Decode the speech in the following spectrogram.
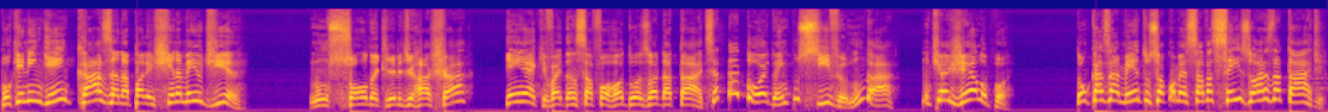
Porque ninguém casa na Palestina meio-dia. Num sol daquele de rachar, quem é que vai dançar forró duas horas da tarde? Você tá doido, é impossível, não dá. Não tinha gelo, pô. Então o casamento só começava às seis horas da tarde.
